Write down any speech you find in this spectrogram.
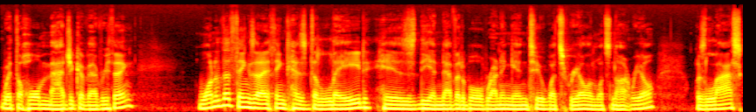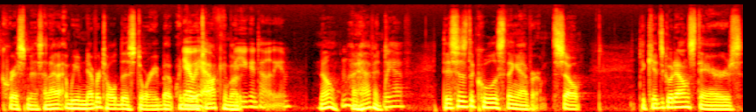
with the whole magic of everything. One of the things that I think has delayed his the inevitable running into what's real and what's not real was last Christmas, and I we've never told this story, but when yeah, you were we have. talking about it, you can tell it again. no, mm-hmm. I haven't. We have. This is the coolest thing ever. So the kids go downstairs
